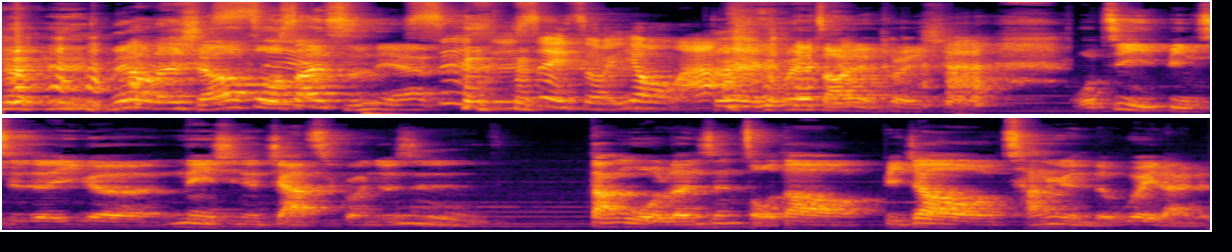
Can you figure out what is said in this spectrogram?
没有人想要做三十年，四十岁左右嘛。对，可不可以早点退休？我自己秉持着一个内心的价值观，就是、嗯、当我人生走到比较长远的未来的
